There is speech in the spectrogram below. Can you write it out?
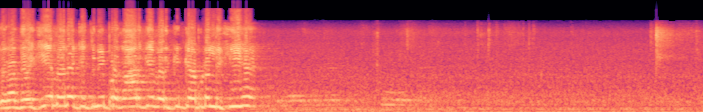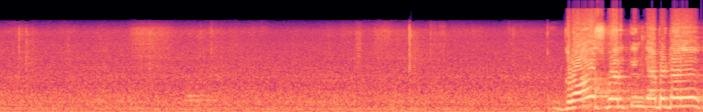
जरा देखिए मैंने कितनी प्रकार की वर्किंग कैपिटल लिखी है। Gross working capital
